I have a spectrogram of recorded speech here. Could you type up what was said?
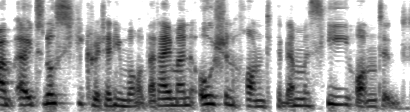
I'm, it's no secret anymore that I'm an ocean haunted, I'm a sea haunted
